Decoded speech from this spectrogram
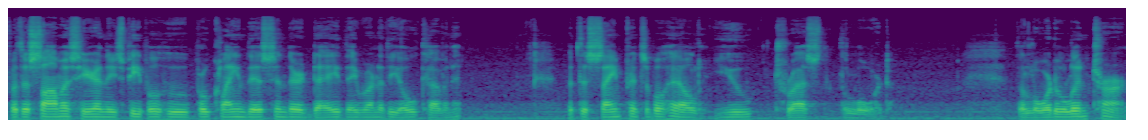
For the psalmist here and these people who proclaimed this in their day, they were under the old covenant. But the same principle held you trust the Lord. The Lord will in turn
